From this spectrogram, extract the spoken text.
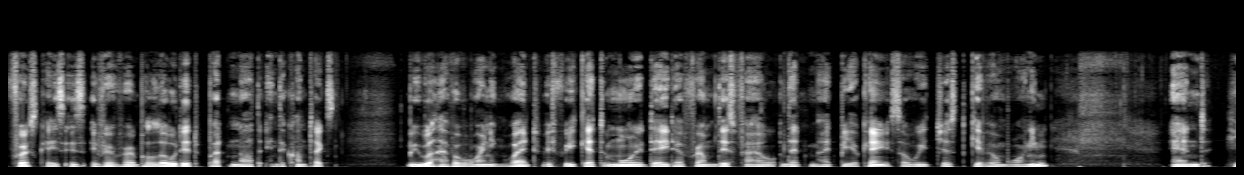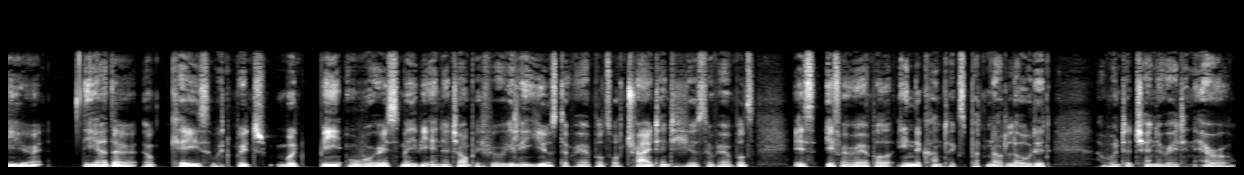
first case is if a variable loaded, but not in the context, we will have a warning, right? If we get more data from this file, that might be okay. So we just give a warning. And here, the other uh, case which would be worse maybe in a job if you really use the variables or try to use the variables is if a variable in the context but not loaded, I want to generate an error.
